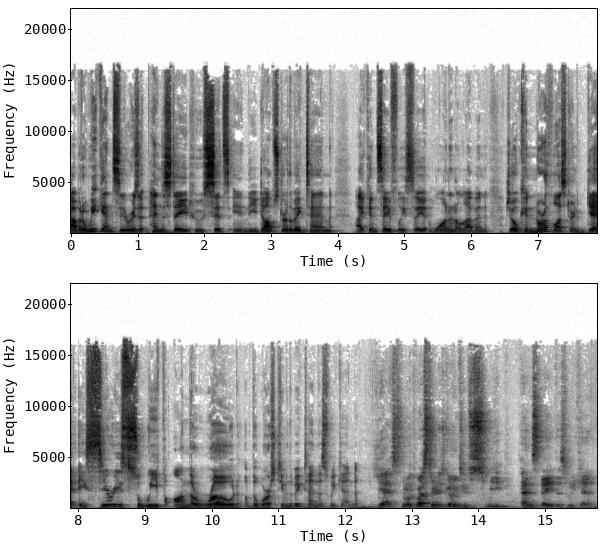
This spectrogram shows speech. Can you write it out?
Uh, but a weekend series at Penn State, who sits in the dumpster of the Big Ten. I can safely say at 1 and 11. Joe, can Northwestern get a series sweep on the road of the worst team in the Big Ten this weekend? Yes, Northwestern is going to sweep Penn State this weekend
